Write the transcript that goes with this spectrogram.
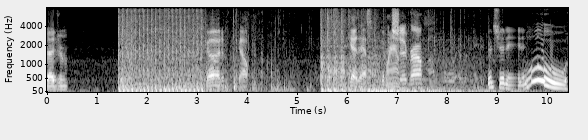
Bedroom. Good go. Get his ass. Good round. Shit, bro. Good shit, Aiden. Ooh.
